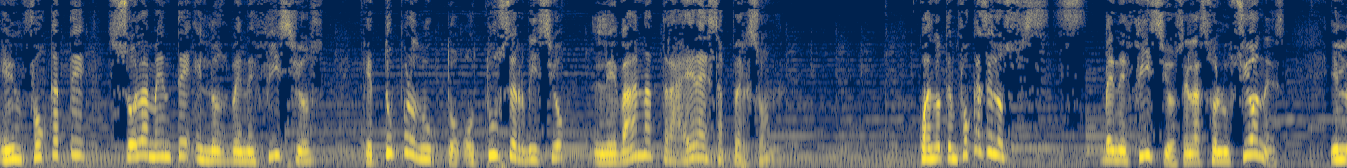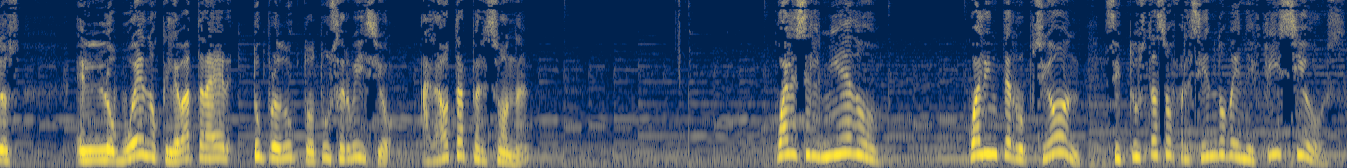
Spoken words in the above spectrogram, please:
Enfócate solamente en los beneficios que tu producto o tu servicio le van a traer a esa persona. Cuando te enfocas en los beneficios, en las soluciones, en, los, en lo bueno que le va a traer tu producto o tu servicio a la otra persona, ¿cuál es el miedo? ¿Cuál interrupción? Si tú estás ofreciendo beneficios.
